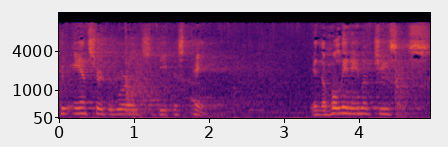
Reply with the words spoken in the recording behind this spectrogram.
to answer the world's deepest pain. In the holy name of Jesus,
